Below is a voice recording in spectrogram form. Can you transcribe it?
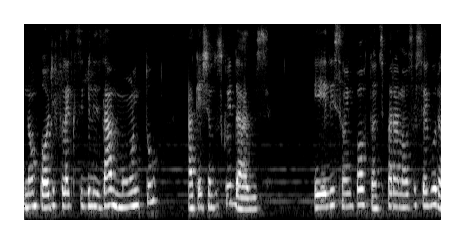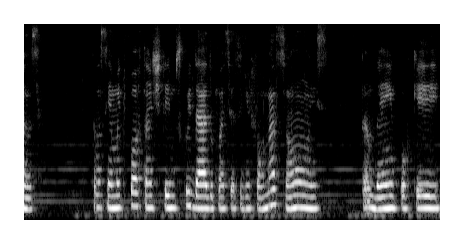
não pode flexibilizar muito a questão dos cuidados. Eles são importantes para a nossa segurança. Então, assim, é muito importante termos cuidado com o acesso de informações também, porque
